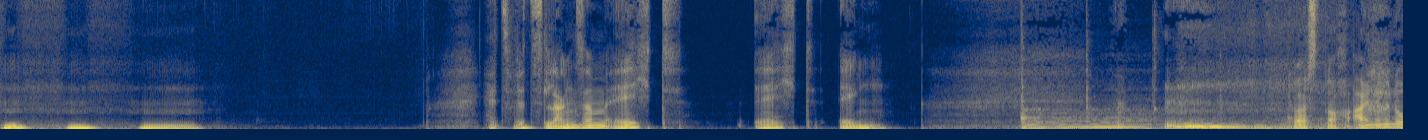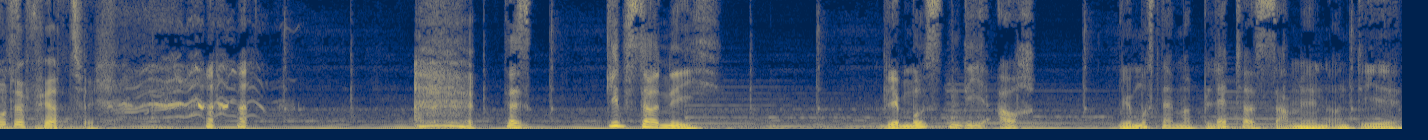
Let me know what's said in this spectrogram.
hm, hm. Jetzt wird's langsam echt, echt eng. Du hast noch eine Minute 40. Das gibt's doch nicht. Wir mussten die auch, wir mussten einmal Blätter sammeln und die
